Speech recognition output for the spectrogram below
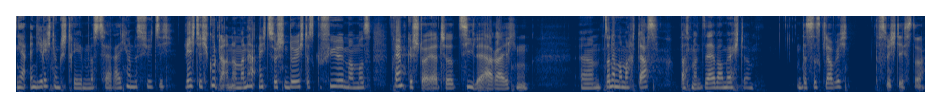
ja in die Richtung streben, das zu erreichen. Und es fühlt sich richtig gut an. Und man hat nicht zwischendurch das Gefühl, man muss fremdgesteuerte Ziele erreichen, ähm, sondern man macht das, was man selber möchte. Und das ist, glaube ich, Das Wichtigste.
